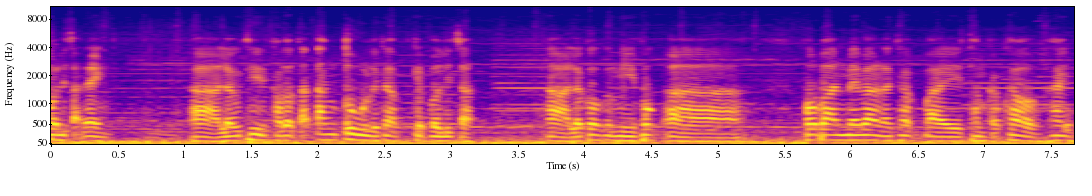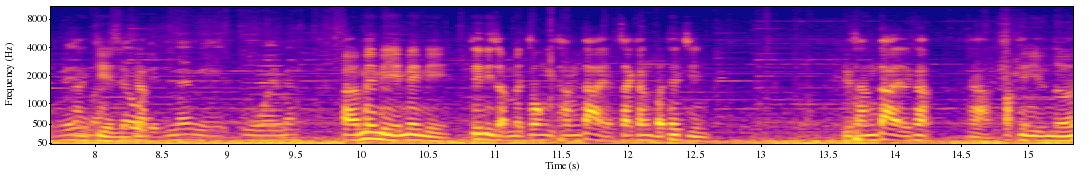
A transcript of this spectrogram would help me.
บริษัทเองอ่าแล้วที่เขาจะตั้งตู้เลยครับเก็บบริจาคอ่าแล้วก็มีพวกอ่าพ่อบ้านแม่บ้านนะครับ ไปทำกับข้าวให้ตรงนี้ให้เหมืกิอนนเซลนะครับล์หินไม่มีมวยไหมเอ่อไม่มีไม่มีที่นี่จะเป็นตรงอยู่ทางใต้ใจกลางประเทศจีนอยู่ทางใต้เลยครับอ่าปักกิ่งอยู่เหนือ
